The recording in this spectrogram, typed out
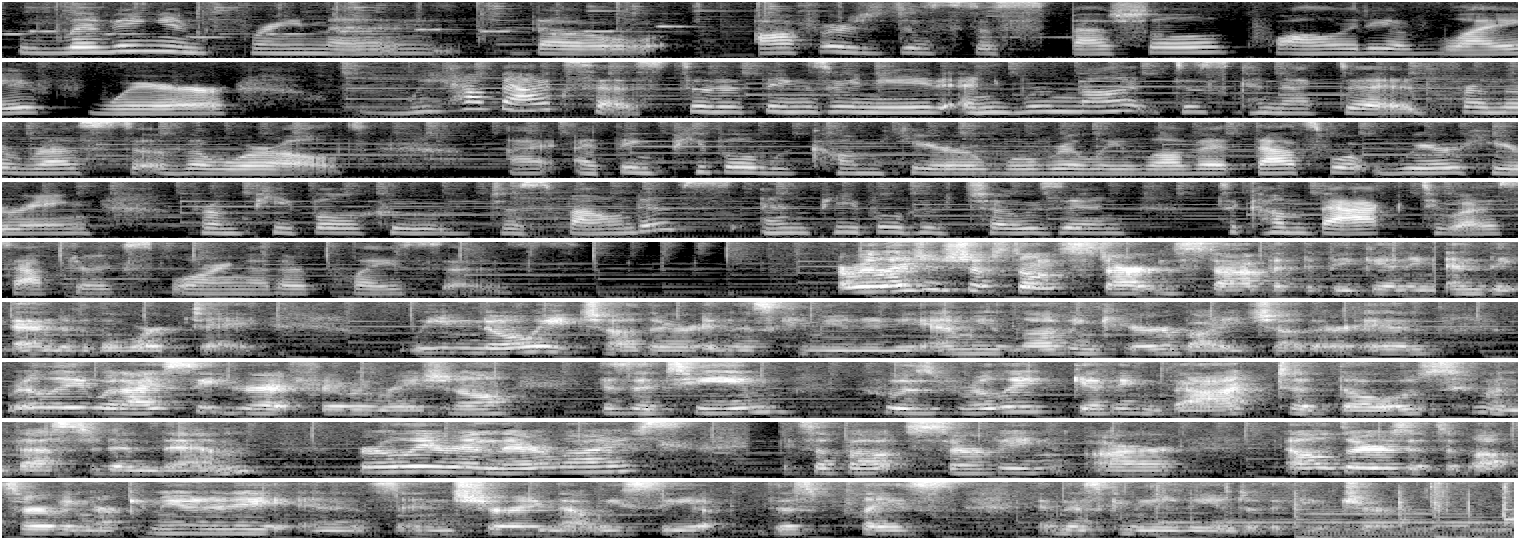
Living in Freeman, though, offers just a special quality of life where we have access to the things we need and we're not disconnected from the rest of the world. I, I, think people who come here will really love it. That's what we're hearing from people who just found us and people who've chosen to come back to us after exploring other places. Our relationships don't start and stop at the beginning and the end of the workday. We know each other in this community and we love and care about each other. And really what I see here at Freeman Regional is a team who is really giving back to those who invested in them earlier in their lives. It's about serving our elders, it's about serving our community, and it's ensuring that we see this place in this community into the future.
